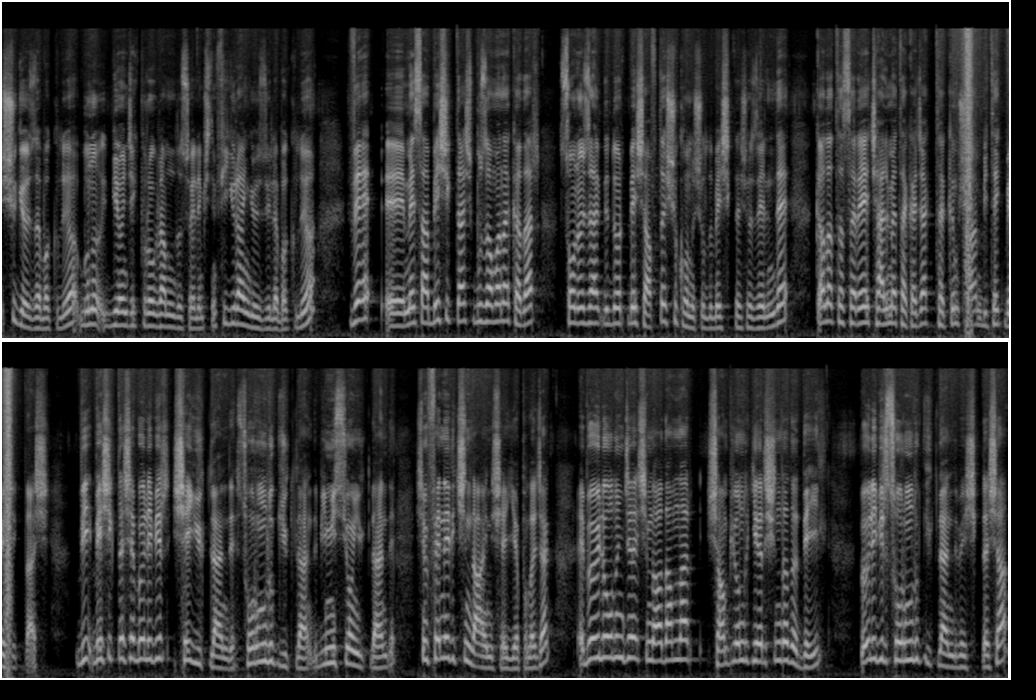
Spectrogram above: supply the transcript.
şu gözle bakılıyor. Bunu bir önceki programda da söylemiştim. Figüren gözüyle bakılıyor. Ve e, mesela Beşiktaş bu zamana kadar son özellikle 4-5 hafta şu konuşuldu Beşiktaş özelinde. Galatasaray'a çelme takacak takım şu an bir tek Beşiktaş. Bir Beşiktaş'a böyle bir şey yüklendi. Sorumluluk yüklendi. Bir misyon yüklendi. Şimdi Fener için de aynı şey yapılacak. E böyle olunca şimdi adamlar şampiyonluk yarışında da değil. Böyle bir sorumluluk yüklendi Beşiktaş'a.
